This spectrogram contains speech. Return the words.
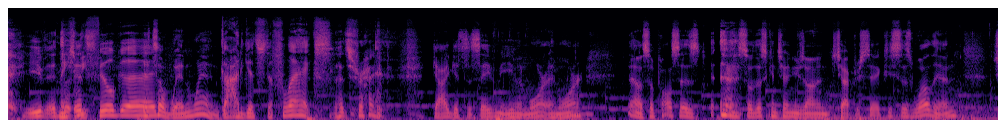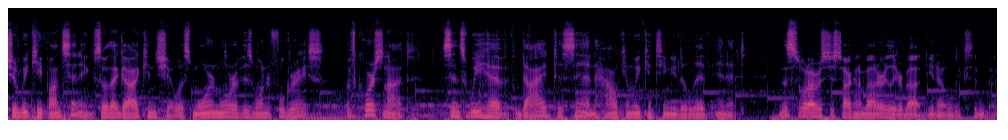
even it's Makes a, me feel good. it's a win-win God gets to flex. that's right. God gets to save me even more and more. No, so Paul says, so this continues on in chapter six. He says, Well, then, should we keep on sinning so that God can show us more and more of his wonderful grace? Of course not. Since we have died to sin, how can we continue to live in it? And this is what I was just talking about earlier about, you know, like uh,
